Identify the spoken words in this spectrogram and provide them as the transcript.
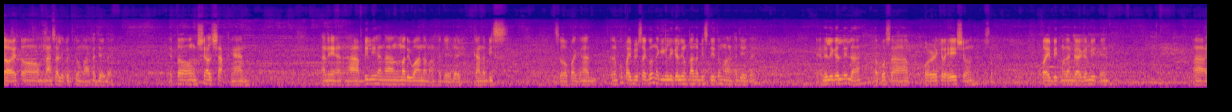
Ito, itong nasa likod ko mga ka-Jedi. Itong shell shock yan. Ano yan, ah, bilihan ng marijuana mga ka-Jedi. Cannabis. So pag, ah, alam ko 5 years ago, naging legal yung cannabis dito mga ka-Jedi. Yan, illegal nila. Tapos sa for recreation, sa private mo lang gagamitin. Ah,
